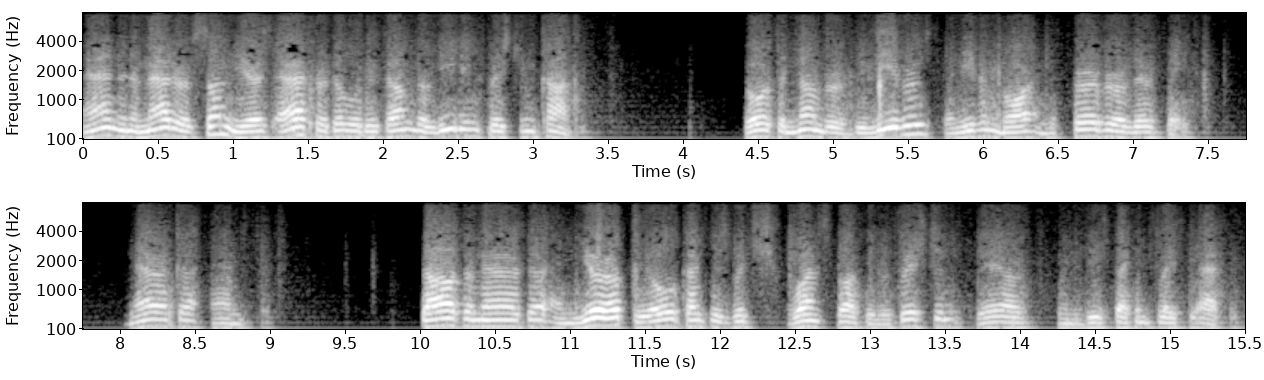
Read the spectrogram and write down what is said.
And in a matter of some years, Africa will become the leading Christian continent, both in number of believers and even more in the fervor of their faith. America and South America and Europe, the old countries which once thought they were Christian, they are going to be second place to Africa.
